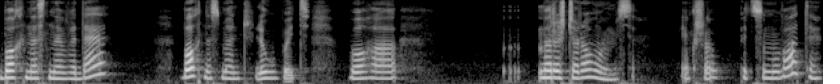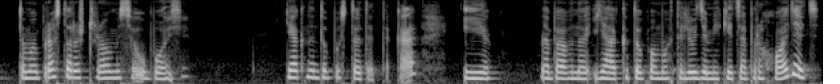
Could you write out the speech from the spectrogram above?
Бог нас не веде, Бог нас менш любить, Бога ми розчаровуємося. Якщо підсумувати, то ми просто розчаровуємося у Бозі. Як не допустити таке? І, напевно, як допомогти людям, які це проходять,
